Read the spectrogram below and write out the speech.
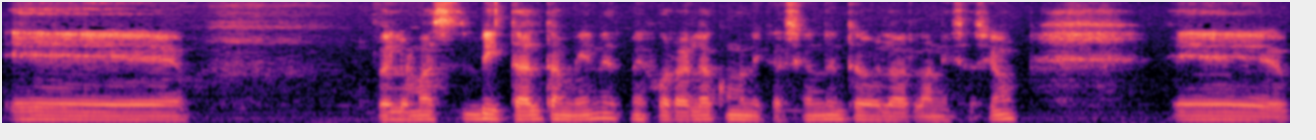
Eh, pues lo más vital también es mejorar la comunicación dentro de la organización. Eh,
